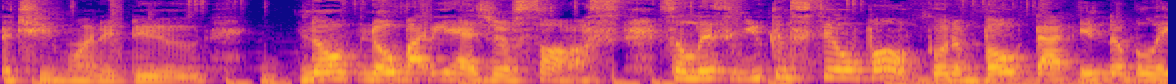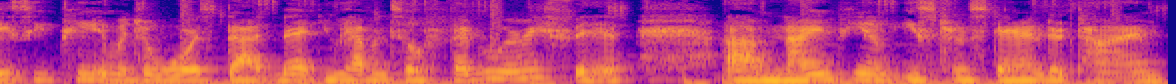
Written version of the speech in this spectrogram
that you want to do. No, nobody has your sauce. So listen, you can still vote. Go to vote.naacpimageawards.net. You have until February 5th, um, 9 p.m. Eastern Standard Time.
